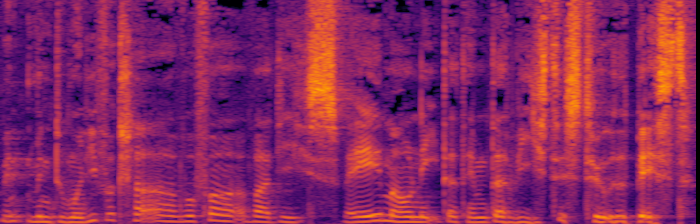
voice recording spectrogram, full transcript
Men, men du må lige forklare, hvorfor var de svage magneter dem, der viste støvet bedst?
